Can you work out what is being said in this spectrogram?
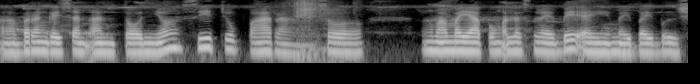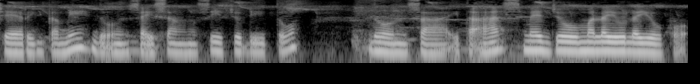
ah, Barangay San Antonio, Sitio Parang. So, mamaya pong alas 9 ay may Bible sharing kami doon sa isang sitio dito, doon sa itaas. Medyo malayo-layo po.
